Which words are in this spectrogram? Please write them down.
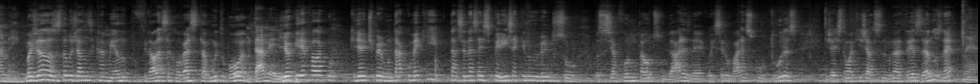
Amém. Imagina, nós estamos já nos encaminhando para o final dessa conversa, está muito boa. Tá mesmo. E eu queria falar, queria te perguntar como é que está sendo essa experiência aqui no Rio Grande do Sul. Vocês já foram para outros lugares, né? Conheceram várias culturas já estão aqui já, se não me engano, há três anos, né? É.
